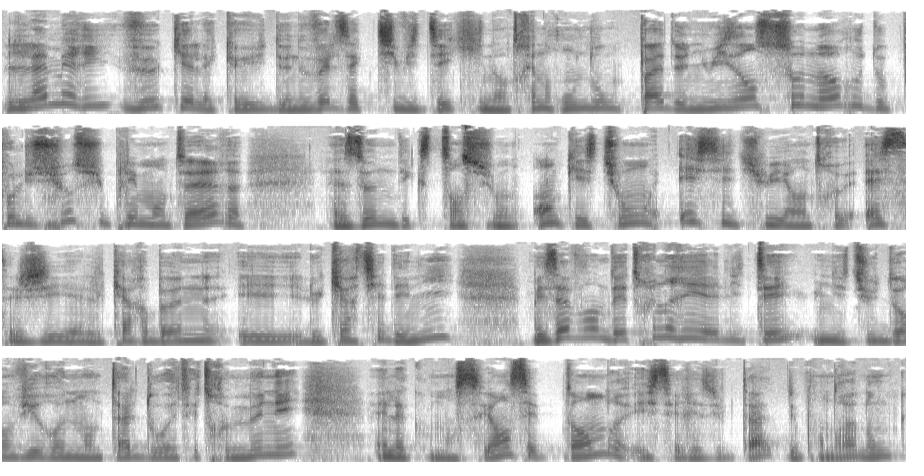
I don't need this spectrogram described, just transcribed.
La mairie veut qu'elle accueille de nouvelles activités qui n'entraîneront donc pas de nuisances sonores ou de pollution supplémentaire. La zone d'extension en question est située entre SGL Carbone et le quartier des Nids. Mais avant d'être une réalité, une étude environnementale doit être menée. Elle a commencé en septembre et ses résultats dépendra donc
